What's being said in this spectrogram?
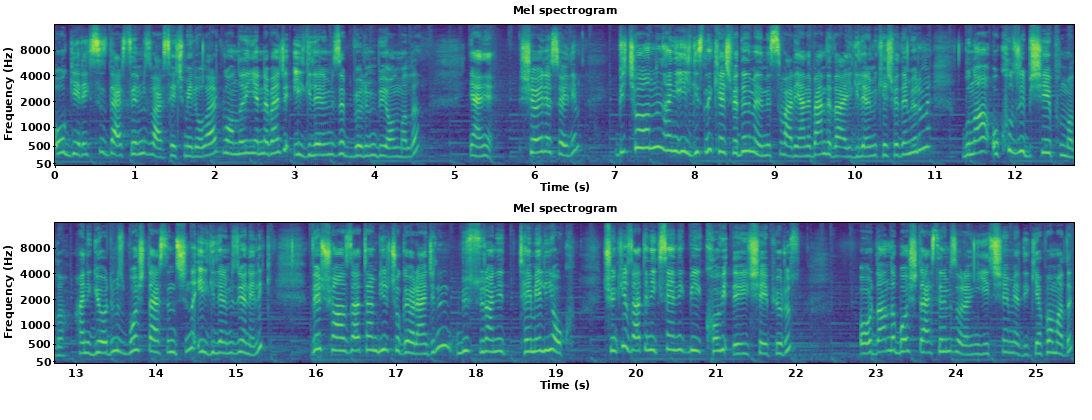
o gereksiz derslerimiz var seçmeli olarak ve onların yerine bence ilgilerimize bölüm bir olmalı. Yani şöyle söyleyeyim. Birçoğunun hani ilgisini keşfedememesi var. Yani ben de daha ilgilerimi keşfedemiyorum ve buna okulca bir şey yapılmalı. Hani gördüğümüz boş dersin dışında ilgilerimize yönelik. Ve şu an zaten birçok öğrencinin bir sürü hani temeli yok. Çünkü zaten iki senelik bir Covid ile şey yapıyoruz. Oradan da boş derslerimiz var. Hani yetişemedik, yapamadık.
